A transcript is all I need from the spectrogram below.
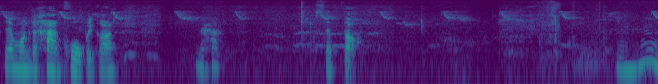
แซลมอนกับคางโคไปก่อนนะคะเสร็จต่ออม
